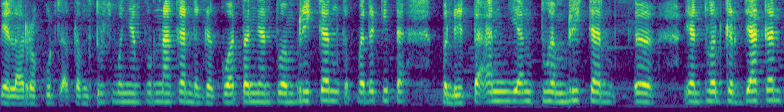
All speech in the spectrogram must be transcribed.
biarlah roh kudus akan terus menyempurnakan dan kekuatan yang Tuhan berikan kepada kita. Penderitaan yang Tuhan berikan, eh, yang Tuhan kerjakan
